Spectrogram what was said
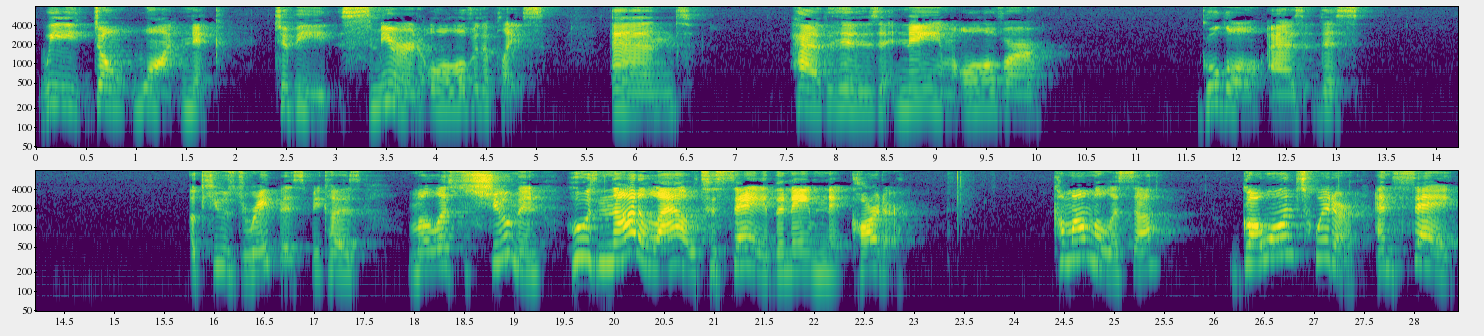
We don't want Nick to be smeared all over the place and have his name all over Google as this accused rapist because Melissa Schuman who's not allowed to say the name Nick Carter. Come on, Melissa. Go on Twitter and say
